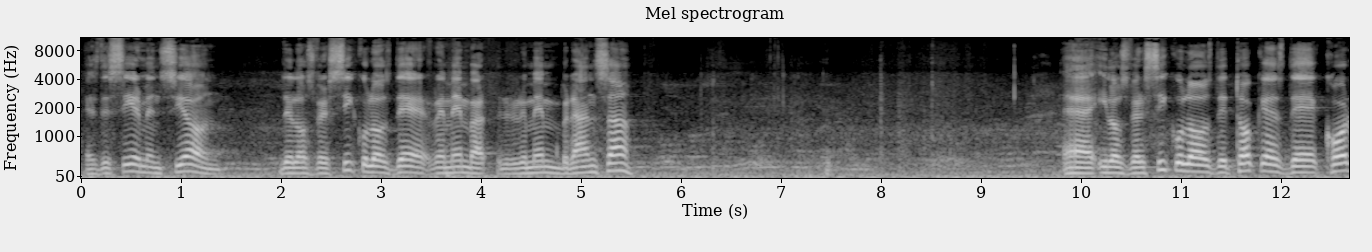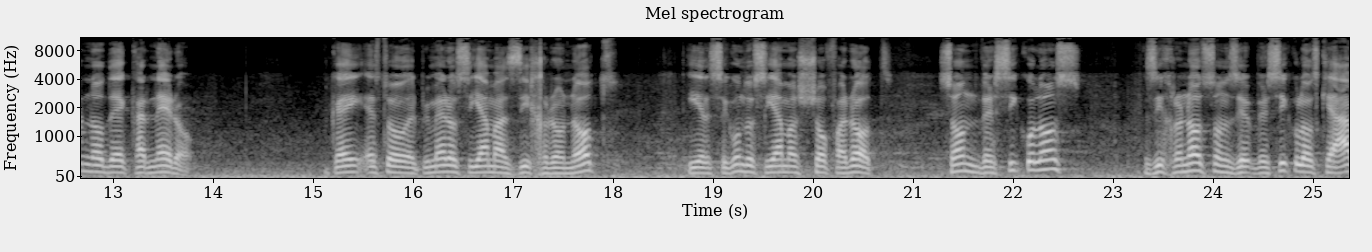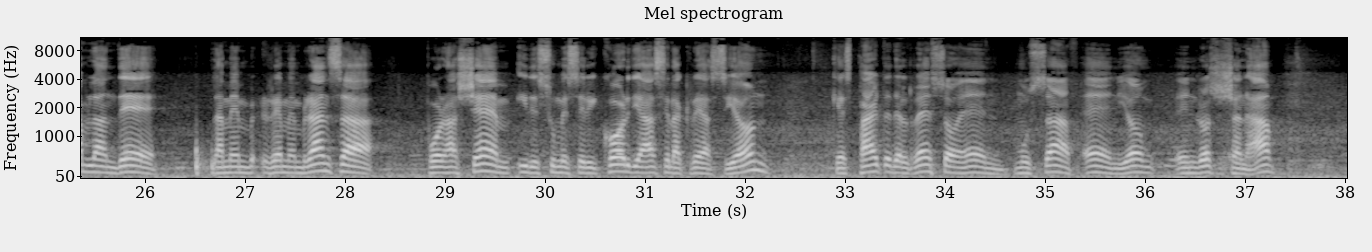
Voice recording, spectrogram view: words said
Es decir, mención de los versículos de remembranza eh, y los versículos de toques de corno de carnero. Esto, el primero se llama Zichronot y el segundo se llama Shofarot. Son versículos, Zichronot son versículos que hablan de la remembranza por Hashem y de su misericordia hacia la creación, que es parte del rezo en Musaf, en Yom, en Rosh Hashanah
